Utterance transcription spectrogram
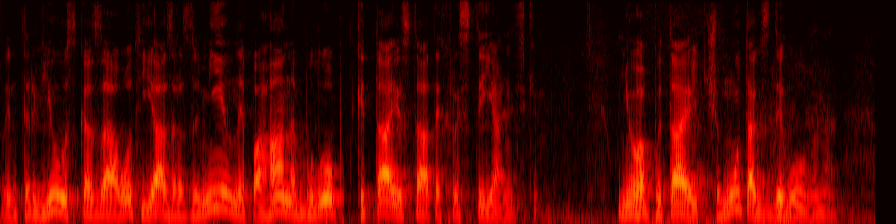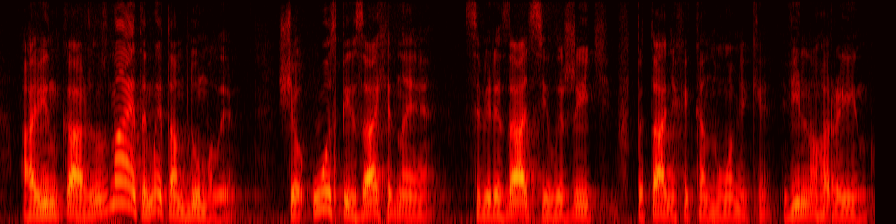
в інтерв'ю сказав: От я зрозумів, непогано було б Китаю стати християнським. У нього питають, чому так здивовано. А він каже: ну знаєте, ми там думали, що успіх західної цивілізації лежить в питаннях економіки, вільного ринку.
